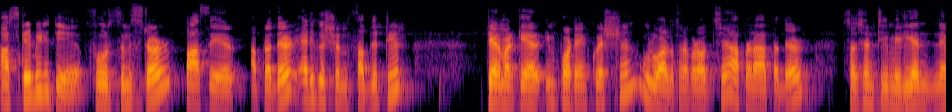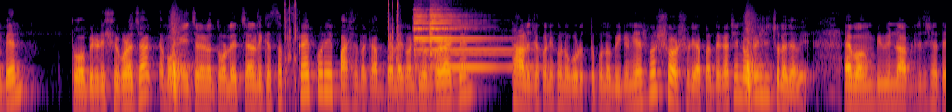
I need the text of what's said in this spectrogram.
আজকের ভিডিওতে ফোর্থ সেমিস্টার পাসের আপনাদের এডুকেশন সাবজেক্টের টেন মার্কের ইম্পর্টেন্ট কোয়েশ্চেনগুলো আলোচনা করা হচ্ছে। আপনারা আপনাদের সাজেশনটি মিলিয়ে নেবেন। তো ভিডিওটি শুরু করা যাক এবং এই চ্যানেলে তোমাদের চ্যানেলটিকে সাবস্ক্রাইব করে পাশে থাকা বেল আইকনটি অন করে রাখবেন। তাহলে যখনই কোনো গুরুত্বপূর্ণ ভিডিও নিয়ে আসব, সরাসরি আপনাদের কাছে নোটিফিকেশন চলে যাবে এবং বিভিন্ন আপডেটের সাথে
